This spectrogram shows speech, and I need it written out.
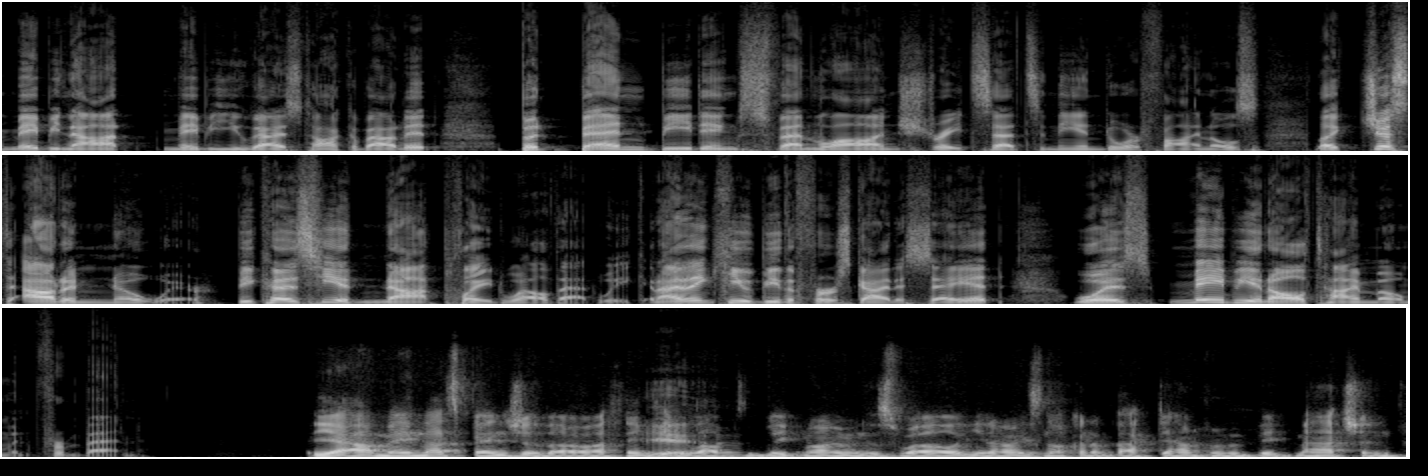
maybe not. Maybe you guys talk about it. But Ben beating Sven Lah in straight sets in the indoor finals, like just out of nowhere, because he had not played well that week. And I think he would be the first guy to say it, was maybe an all time moment from Ben. Yeah, I mean, that's Benja, though. I think yeah. he loves a big moment as well. You know, he's not going to back down from a big match. And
